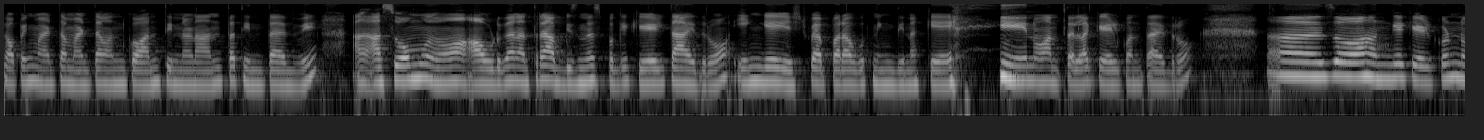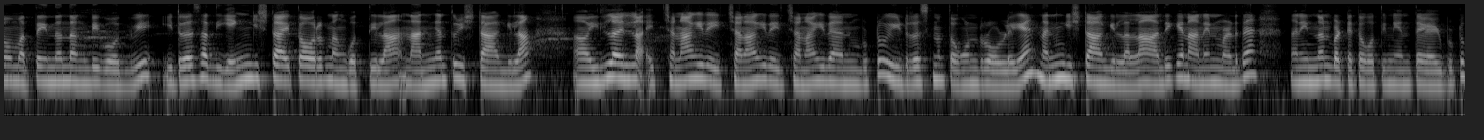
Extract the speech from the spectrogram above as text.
ಶಾಪಿಂಗ್ ಮಾಡ್ತಾ ಮಾಡ್ತಾ ಒಂದು ಕಾರ್ನ್ ತಿನ್ನೋಣ ಅಂತ ತಿಂತಾ ಇದ್ವಿ. ಆ ಸೋಮು ಆ ಹುಡುಗನ ಹತ್ರ ಆ ಬಿಸ್ನೆಸ್ ಬಗ್ಗೆ ಕೇಳ್ತಾ ಇದ್ರು. ಹೆಂಗೆ, ಎಷ್ಟು ವ್ಯಾಪಾರ ಆಗುತ್ತೆ ನಿಂಗೆ ದಿನಕ್ಕೆ, ಏನು ಅಂತೆಲ್ಲ ಕೇಳ್ಕೊತಾ ಇದ್ರು. ಸೊ ಹಾಗೆ ಕೇಳ್ಕೊಂಡು ಮತ್ತೆ ಇನ್ನೊಂದು ಅಂಗಡಿಗೆ ಹೋದ್ವಿ. ಈ ಡ್ರೆಸ್ ಅದು ಹೆಂಗೆ ಇಷ್ಟ ಆಯಿತೋ ಅವ್ರಿಗೆ ನಂಗೆ ಗೊತ್ತಿಲ್ಲ. ನನಗಂತೂ ಇಷ್ಟ ಆಗಿಲ್ಲ. ಇಲ್ಲ ಇಲ್ಲ, ಇದು ಚೆನ್ನಾಗಿದೆ ಇದು ಚೆನ್ನಾಗಿದೆ ಇದು ಚೆನ್ನಾಗಿದೆ ಅಂದ್ಬಿಟ್ಟು ಈ ಡ್ರೆಸ್ನ ತೊಗೊಂಡ್ರು ಅವಳಿಗೆ. ನನಗೆ ಇಷ್ಟ ಆಗಿಲ್ಲಲ್ಲ, ಅದಕ್ಕೆ ನಾನೇನು ಮಾಡಿದೆ, ನಾನು ಇನ್ನೊಂದು ಬಟ್ಟೆ ತೊಗೋತೀನಿ ಅಂತ ಹೇಳ್ಬಿಟ್ಟು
